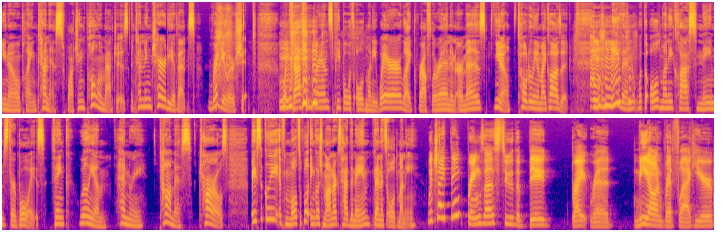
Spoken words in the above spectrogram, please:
You know, playing tennis, watching polo matches, attending charity events, regular shit. What fashion brands people with old money wear, like Ralph Lauren and Hermes, you know, totally in my closet. And mm-hmm. even what the old money class names their boys. Think William, Henry, Thomas, Charles. Basically, if multiple English monarchs had the name, then it's old money. Which I think brings us to the big, bright red, neon red flag here.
